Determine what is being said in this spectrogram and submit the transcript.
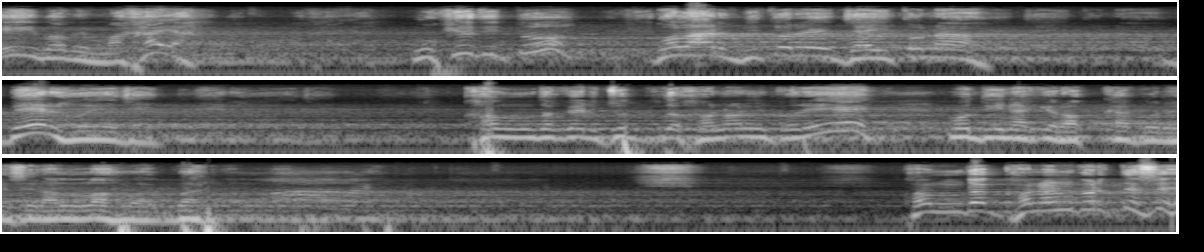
এইভাবে মাখায়া। মুখে দিত, গলার ভিতরে যাইতো না, বের হয়ে যাইত। খন্দকের যুদ্ধ খনন করে মদিনাকে রক্ষা করেছেন, আল্লাহ আকবার। খন্দক খনন করতেছে।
